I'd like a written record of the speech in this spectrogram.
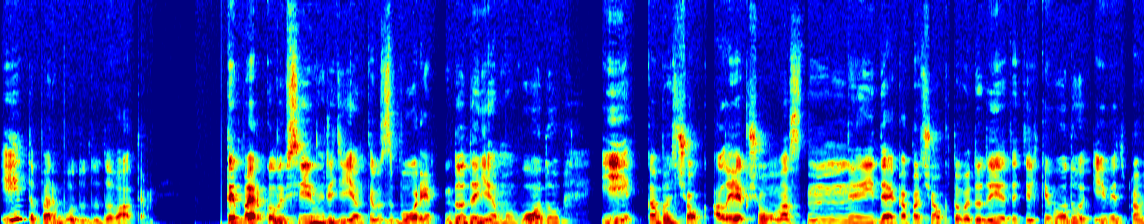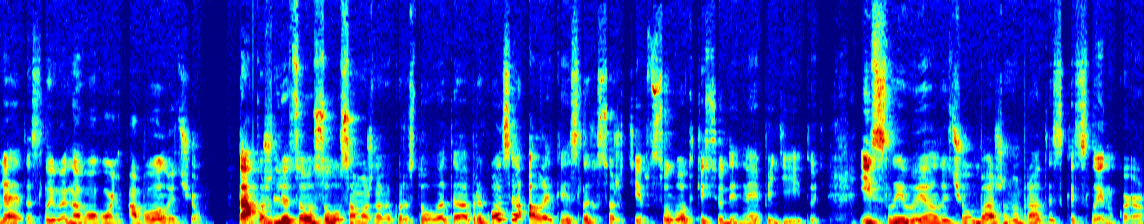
І тепер буду додавати. Тепер, коли всі інгредієнти в зборі, додаємо воду і кабачок. Але якщо у вас не йде кабачок, то ви додаєте тільки воду і відправляєте сливи на вогонь або лечу. Також для цього соуса можна використовувати абрикоси, але кислих сортів, солодкі сюди не підійдуть. І сливи і алечу бажано брати з кислинкою.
